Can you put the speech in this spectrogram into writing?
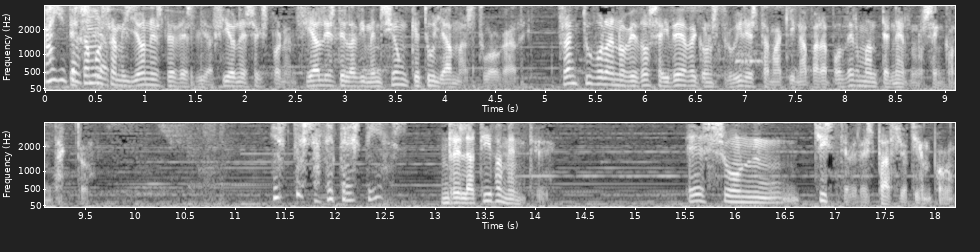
Hay dos Estamos a millones de desviaciones exponenciales de la dimensión que tú llamas tu hogar. Frank tuvo la novedosa idea de construir esta máquina para poder mantenernos en contacto. Esto es hace tres días. Relativamente. Es un chiste del espacio-tiempo.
